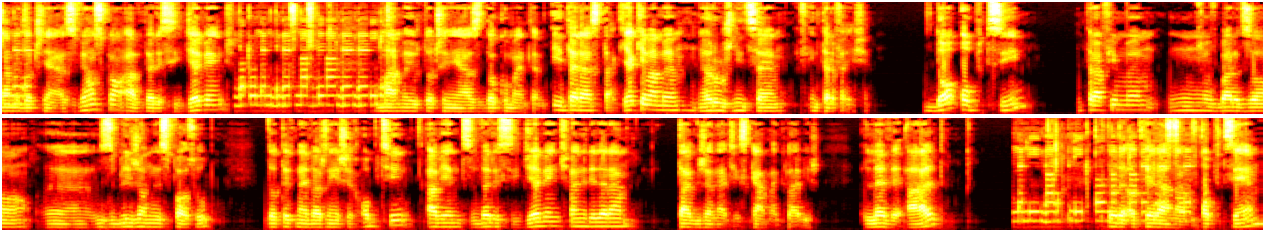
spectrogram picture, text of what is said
mamy do czynienia z wiązką, a w wersji 9 Dokument bez nazwy ADD. mamy już do czynienia z dokumentem. I teraz tak, jakie mamy różnice w interfejsie? Do opcji trafimy mm, w bardzo e, zbliżony sposób do tych najważniejszych opcji, a więc w wersji 9 Fine Readera także naciskamy klawisz lewy Alt, który otwiera nam opcję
